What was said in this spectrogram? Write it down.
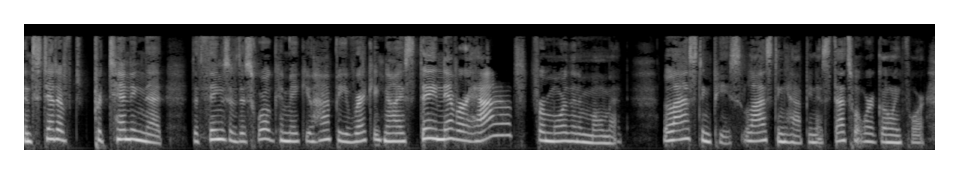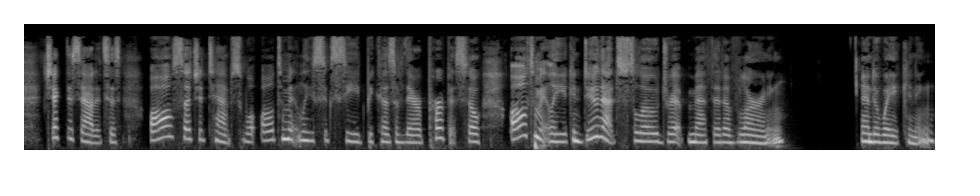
Instead of pretending that the things of this world can make you happy, recognize they never have for more than a moment lasting peace, lasting happiness. That's what we're going for. Check this out. It says, all such attempts will ultimately succeed because of their purpose. So ultimately, you can do that slow drip method of learning and awakening.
